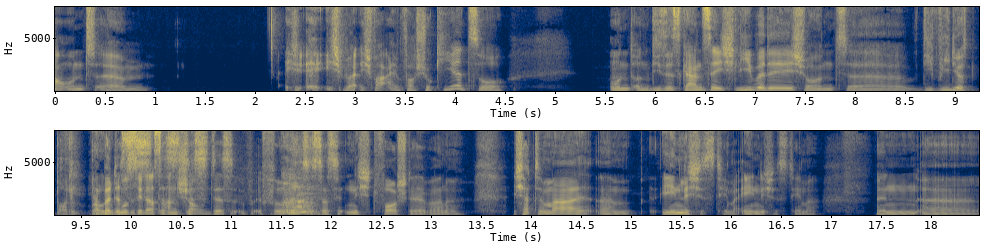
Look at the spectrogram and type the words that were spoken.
und ähm, ich, ich, war, ich war einfach schockiert, so. Und, und dieses ganze, ich liebe dich und äh, die Videos, boah, du, Bro, du musst dir das, anschauen. Das, das, für uns ist das nicht vorstellbar. Ne? Ich hatte mal ähm, ähnliches Thema, ähnliches Thema. In äh,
